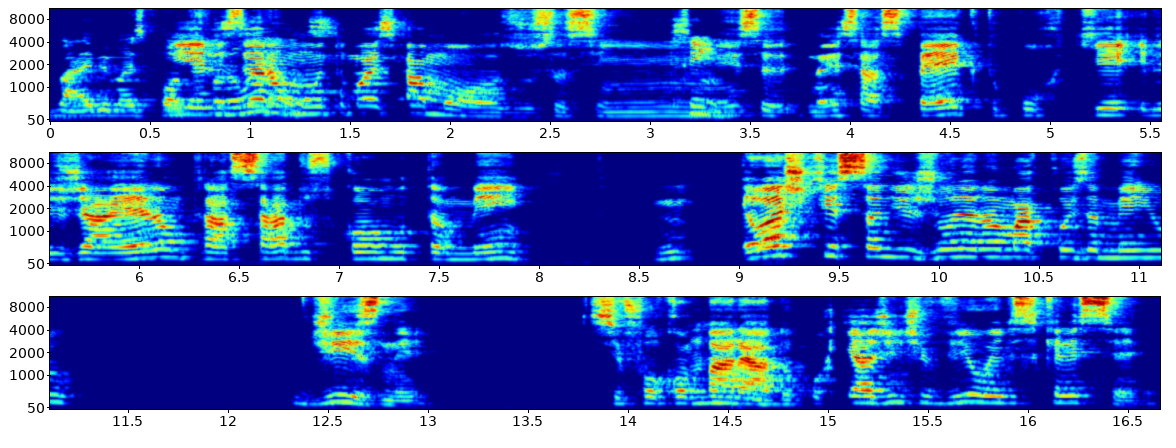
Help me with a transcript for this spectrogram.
vibe mais pop E eles eram elas. muito mais famosos, assim, nesse, nesse aspecto, porque eles já eram traçados como também eu acho que Sandy Júnior era uma coisa meio Disney, se for comparado, uhum. porque a gente viu eles crescerem.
